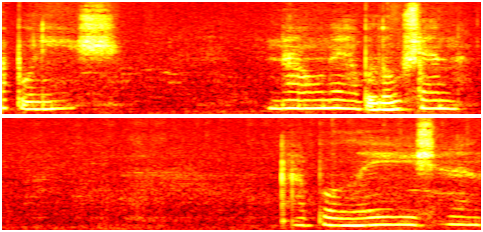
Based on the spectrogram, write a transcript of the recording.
abolish. Noun abolition abolition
